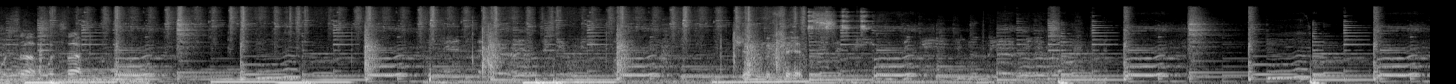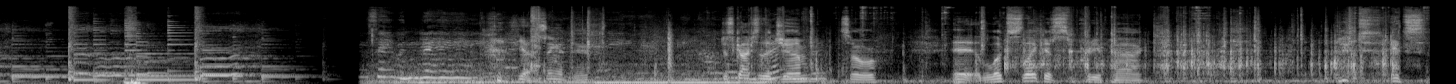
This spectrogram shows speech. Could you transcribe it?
What's up? What's up? Check the fits. Say my name. Yeah, sing it, dude. Just got to the gym, so it looks like it's pretty packed. What? It's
